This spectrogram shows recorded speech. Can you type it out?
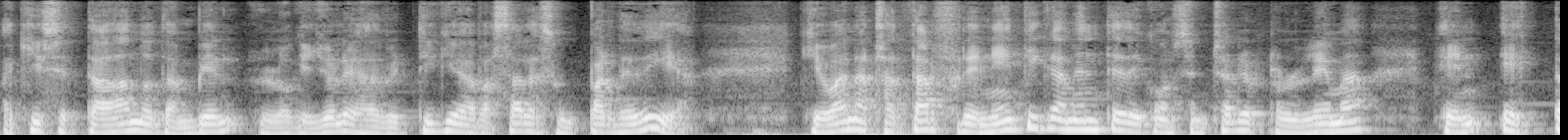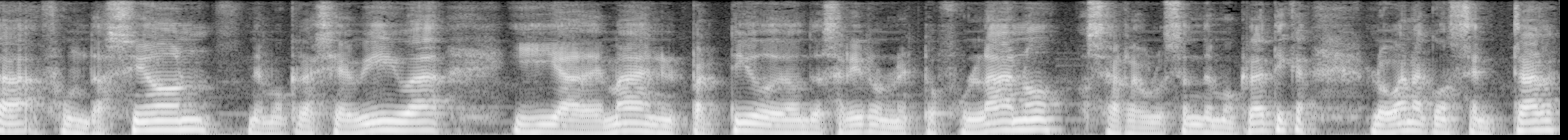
aquí se está dando también lo que yo les advertí que iba a pasar hace un par de días, que van a tratar frenéticamente de concentrar el problema en esta fundación, Democracia Viva, y además en el partido de donde salieron estos fulanos, o sea, Revolución Democrática, lo van a concentrar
